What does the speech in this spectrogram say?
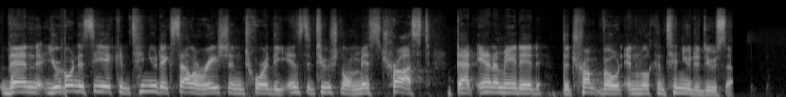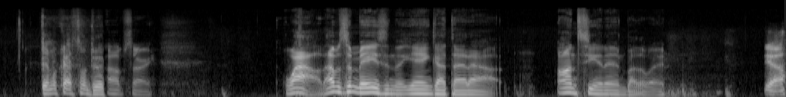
then you're going to see a continued acceleration toward the institutional mistrust that animated the Trump vote and will continue to do so. Democrats don't do it. oh, I'm sorry. Wow, that was amazing that Yang got that out on CNN. By the way, yeah.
